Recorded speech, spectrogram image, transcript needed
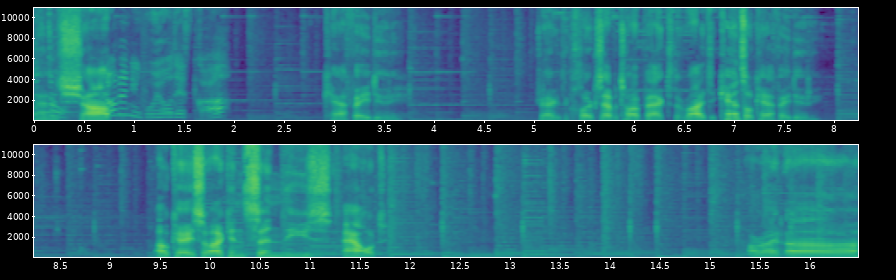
Manage shop. Cafe duty. Drag the clerk's avatar back to the right to cancel cafe duty. Okay, so I can send these out. Alright, uh...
